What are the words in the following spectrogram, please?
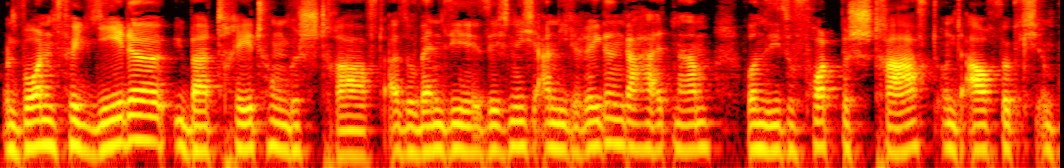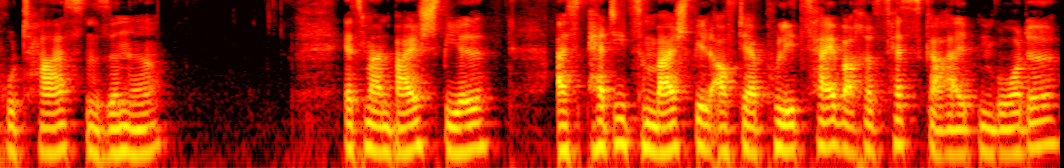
und wurden für jede Übertretung bestraft. Also wenn sie sich nicht an die Regeln gehalten haben, wurden sie sofort bestraft und auch wirklich im brutalsten Sinne. Jetzt mal ein Beispiel. als Patty zum Beispiel auf der Polizeiwache festgehalten wurde,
